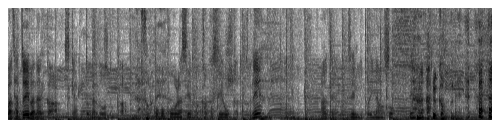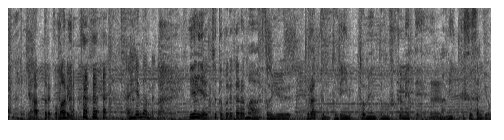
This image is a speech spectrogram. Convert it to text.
まあ、例えばなんかスキャットがどうとかうここね。コーラスやっぱかぶせようかとかね、うん。あとはまあ全部撮り直そうとかね。あるかもね。いやあったら困るよ。大変なんだから。いやいやちょっとこれからまあそういうトラックのトリートメントも含めて、うん。まあ、ミックス作業は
